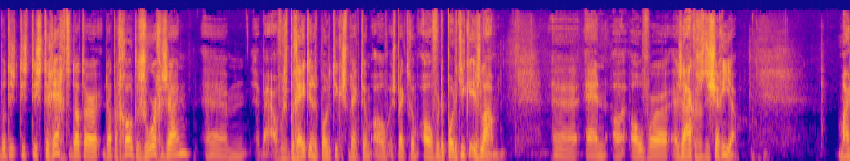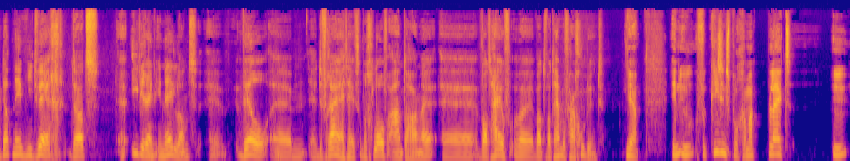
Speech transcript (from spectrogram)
het, is, het, is, terecht dat er, dat er grote zorgen zijn, um, bij overigens breed in het politieke spectrum over, spectrum, over de politieke islam. Uh, en over zaken zoals de sharia. Maar dat neemt niet weg dat uh, iedereen in Nederland wel ehm, de vrijheid heeft om het geloof aan te hangen wat, hij of, wat, wat hem of haar goed dunkt. Ja, in uw verkiezingsprogramma pleit u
